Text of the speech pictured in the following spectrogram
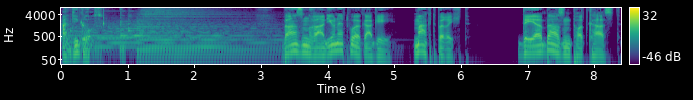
Andi Groß. Börsenradio Network AG Marktbericht. Der Börsenpodcast.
